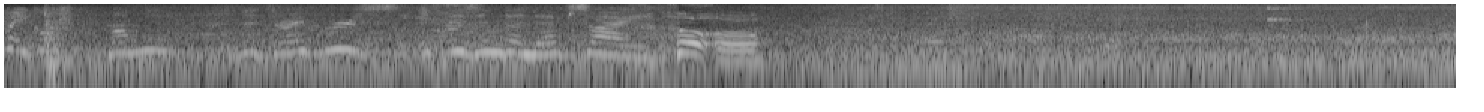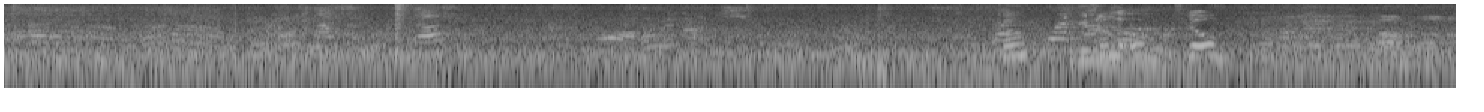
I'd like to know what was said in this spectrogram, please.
My gosh, mommy, the driver's it is in the left side. Oo. Go. Sige Sa loob. Sa loob. Oo, oo.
